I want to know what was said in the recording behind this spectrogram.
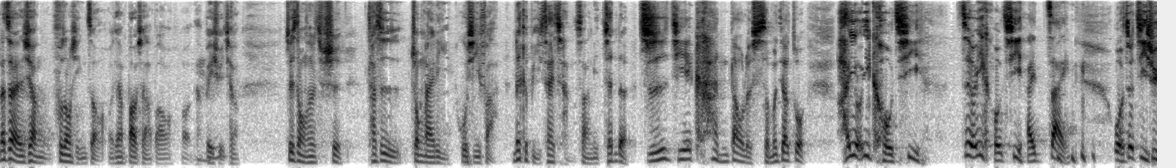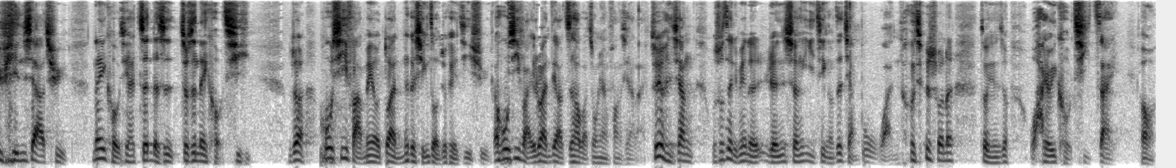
那再来像负重行走，好像抱沙包哦，背雪橇，这种呢就是它是重耐力呼吸法。那个比赛场上，你真的直接看到了什么叫做还有一口气，只有一口气还在，我就继续拼下去。那一口气还真的是就是那口气。你说呼吸法没有断，那个行走就可以继续。那呼吸法一乱掉，只好把重量放下来。所以很像我说这里面的人生意境哦，这讲不完。我就说呢，周先生说我还有一口气在哦。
